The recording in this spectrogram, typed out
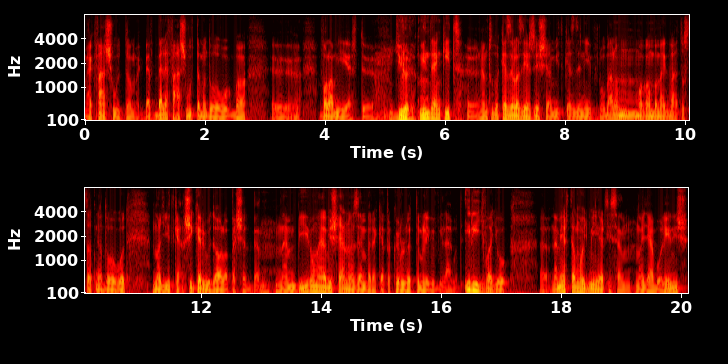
megfásultam, meg be, belefásultam a dolgokba, valamiért gyűlölök mindenkit, nem tudok ezzel az érzéssel mit kezdeni, próbálom magamba megváltoztatni a dolgot, nagy ritkán sikerül, de alapesetben nem bírom elviselni az embereket, a körülöttem lévő világot. Irigy vagyok, nem értem, hogy miért, hiszen nagyjából én is.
